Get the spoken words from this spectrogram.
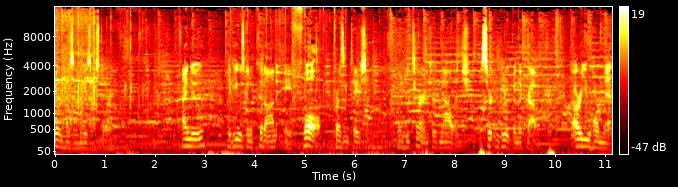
Has an amazing story. I knew that he was going to put on a full presentation when he turned to acknowledge a certain group in the crowd, the RU home men,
